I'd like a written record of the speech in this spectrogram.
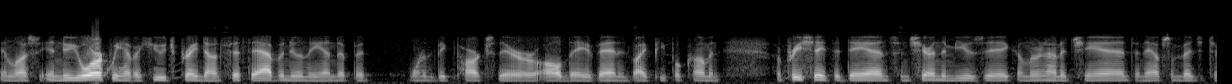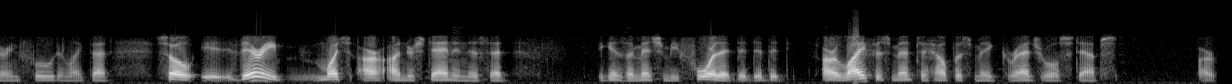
In Los in New York, we have a huge parade down Fifth Avenue, and they end up at one of the big parks there, or all day event. Invite people come and appreciate the dance and sharing the music and learn how to chant and have some vegetarian food and like that. So it, very much our understanding is that, again, as I mentioned before, that, that, that our life is meant to help us make gradual steps. Our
